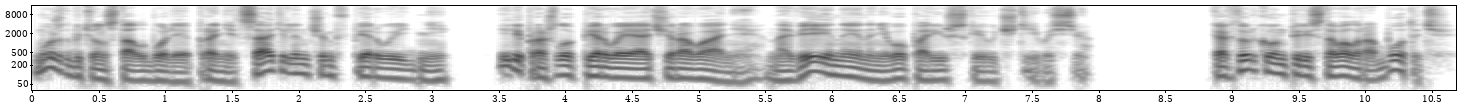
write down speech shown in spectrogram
Может быть, он стал более проницателен, чем в первые дни, или прошло первое очарование, навеянное на него парижской учтивостью. Как только он переставал работать,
